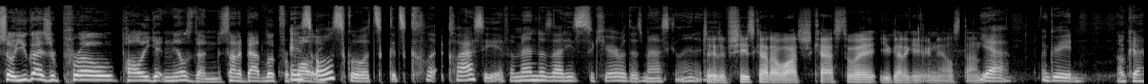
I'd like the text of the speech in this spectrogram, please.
So you guys are pro Paulie getting nails done. It's not a bad look for Paulie. It's old school. It's it's cl- classy. If a man does that, he's secure with his masculinity. Dude, if she's got to watch Castaway, you got to get your nails done. Yeah, agreed. Okay.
